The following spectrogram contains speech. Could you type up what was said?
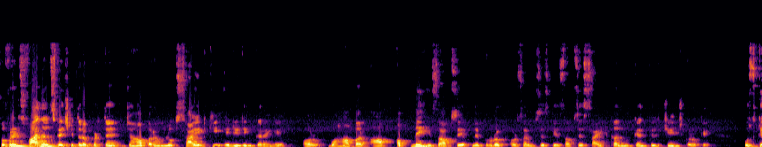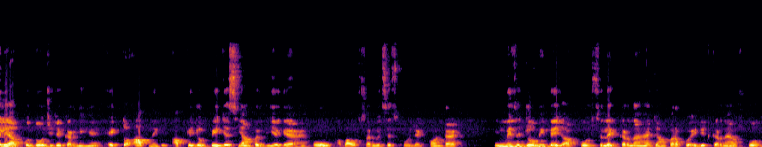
सो फ्रेंड्स फाइनल स्टेज की तरफ़ बढ़ते हैं, जहाँ पर हम लोग साइट की एडिटिंग करेंगे और वहाँ पर आप अपने हिसाब से, अपने प्रोडक्ट और सर्विसेज़ के हिसाब से साइट का लुक एंड फील चेंज करोगे। उसके लिए आपको दो चीज़ें करनी है। एक तो आपने, आपके जो पेजेस यहाँ पर दिए गए हैं home about services project contact इनमें से जो भी पेज आपको सिलेक्ट करना है, जहाँ पर आपको एडिट करना है उसको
